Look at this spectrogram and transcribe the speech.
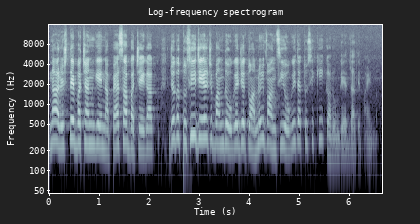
ਨਾ ਰਿਸ਼ਤੇ ਬਚਣਗੇ, ਨਾ ਪੈਸਾ ਬਚੇਗਾ। ਜਦੋਂ ਤੁਸੀਂ ਜੇਲ੍ਹ 'ਚ ਬੰਦ ਹੋਗੇ, ਜੇ ਤੁਹਾਨੂੰ ਹੀ ਫਾਂਸੀ ਹੋ ਗਈ, ਤਾਂ ਤੁਸੀਂ ਕੀ ਕਰੋਗੇ ਇਦਾਂ ਦੇ ਮਾਈਂਡ ਨੂੰ?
